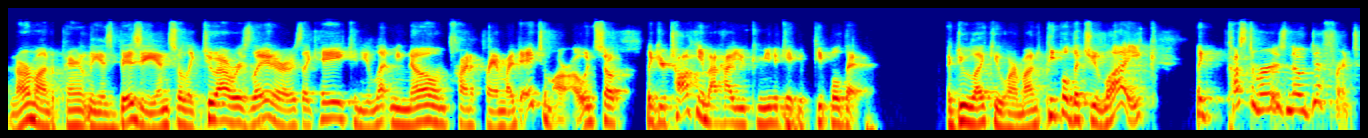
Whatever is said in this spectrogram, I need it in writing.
And Armand apparently is busy. And so, like, two hours later, I was like, Hey, can you let me know? I'm trying to plan my day tomorrow. And so, like, you're talking about how you communicate with people that I do like you, Armand, people that you like, like, customer is no different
